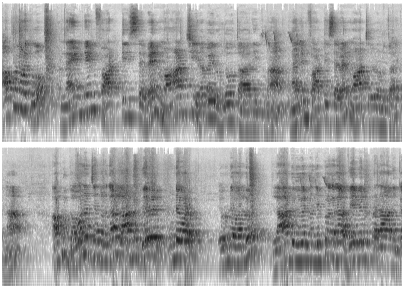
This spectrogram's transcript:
అప్పుడు మనకు నైన్టీన్ ఫార్టీ సెవెన్ మార్చి ఇరవై రెండవ తారీఖున నైన్టీన్ ఫార్టీ సెవెన్ మార్చి ఇరవై రెండవ తారీఖున అప్పుడు గవర్నర్ జనరల్గా లార్డ్ వేవెల్ ఉండేవాడు. ఎవరు ఉండేవాళ్ళు లార్డ్ వేవెల్ మనం చెప్పుకున్నాం కదా వేవెల్ ప్రణాళిక.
